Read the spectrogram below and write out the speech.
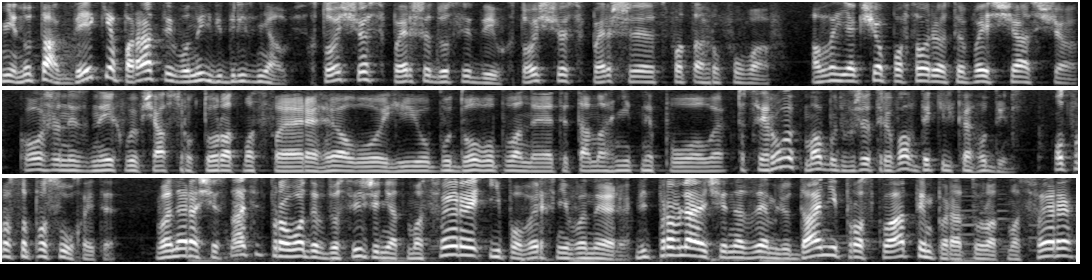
Ні, ну так, деякі апарати вони відрізнялись. Хтось щось вперше дослідив, хтось щось вперше сфотографував. Але якщо повторювати весь час, що кожен із них вивчав структуру атмосфери, геологію, будову планети та магнітне поле, то цей ролик, мабуть, вже тривав декілька годин. От просто послухайте. Венера 16 проводив дослідження атмосфери і поверхні Венери, відправляючи на Землю дані про склад, температуру атмосфери,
